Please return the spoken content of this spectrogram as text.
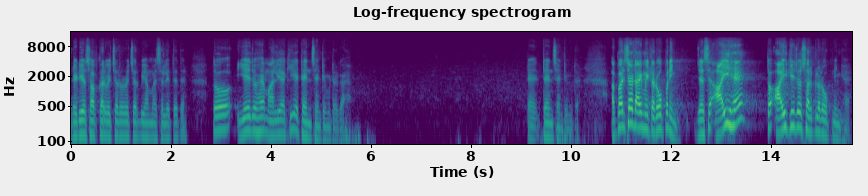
रेडियस ऑफ़ कर्वेचर वर्वेचर भी हम ऐसे लेते थे। तो ये जो है, मान लिया कि ये टेन सेंटीमीटर का है। Ten centimetre. Aperture diameter, opening, जैसे आई है तो आई की जो सर्कुलर ओपनिंग है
